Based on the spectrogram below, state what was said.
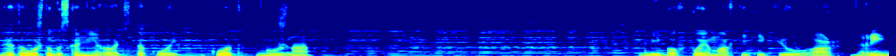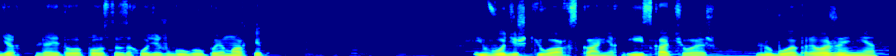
Для того, чтобы сканировать такой код, нужно либо в Play Market QR Reader, для этого просто заходишь в Google Play Market и вводишь QR сканер и скачиваешь любое приложение –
